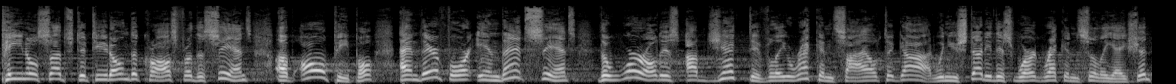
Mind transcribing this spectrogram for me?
penal substitute on the cross for the sins of all people, and therefore in that sense, the world is objectively reconciled to God. When you study this word reconciliation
